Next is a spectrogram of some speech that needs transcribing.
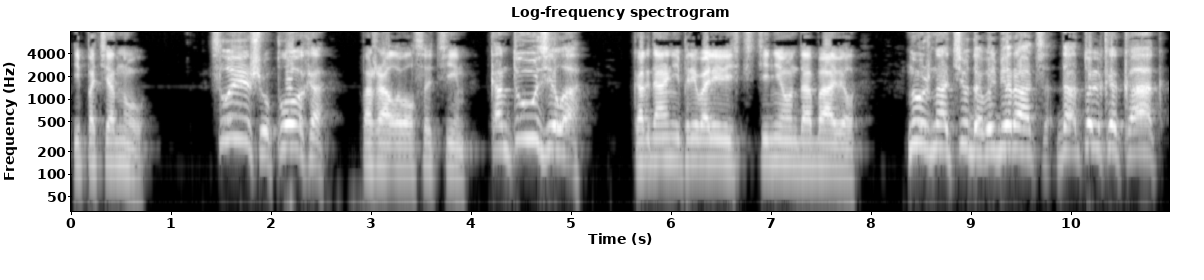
и потянул. «Слышу, плохо!» – пожаловался Тим. «Контузило!» Когда они привалились к стене, он добавил «Нужно отсюда выбираться, да только как?»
